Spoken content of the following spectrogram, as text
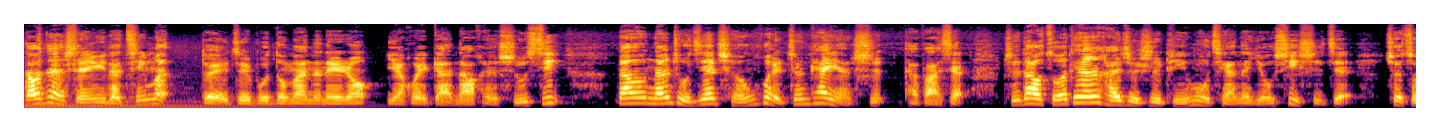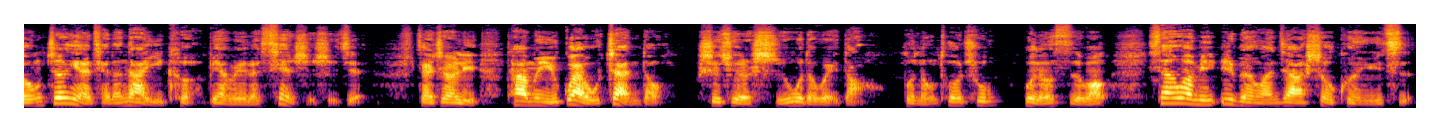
刀剑神域》的亲们，对这部动漫的内容也会感到很熟悉。当男主角陈慧睁开眼时，他发现，直到昨天还只是屏幕前的游戏世界，却从睁眼前的那一刻变为了现实世界。在这里，他们与怪物战斗，失去了食物的味道，不能脱出，不能死亡。三万名日本玩家受困于此。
